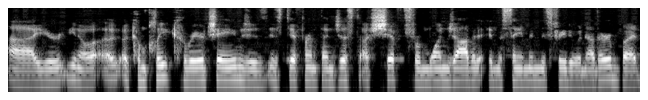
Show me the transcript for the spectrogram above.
uh, you're you know a, a, complete career change is, is different than just a shift from one job in the same industry to another but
